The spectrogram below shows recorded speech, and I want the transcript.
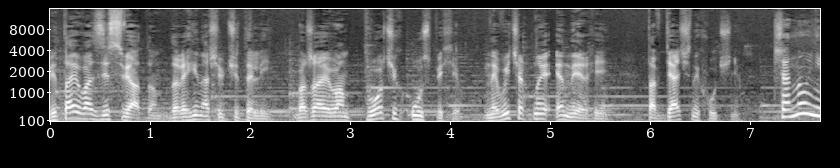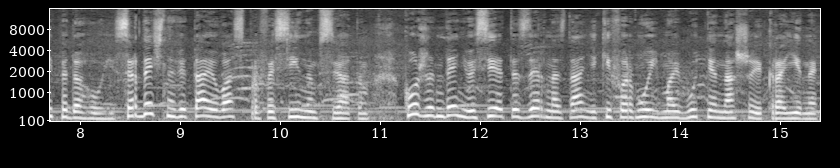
Вітаю вас зі святом, дорогі наші вчителі. Бажаю вам творчих успіхів, невичерпної енергії та вдячних учнів. Шановні педагоги, сердечно вітаю вас з професійним святом. Кожен день ви сієте зерна знань, які формують майбутнє нашої країни,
